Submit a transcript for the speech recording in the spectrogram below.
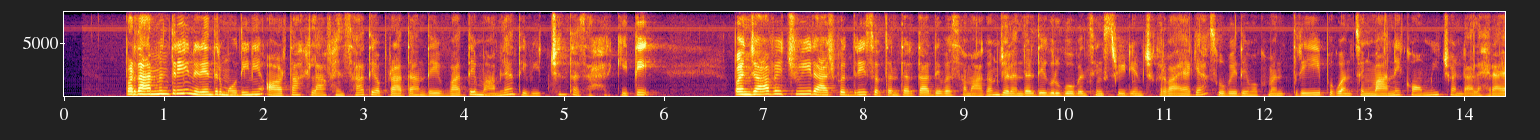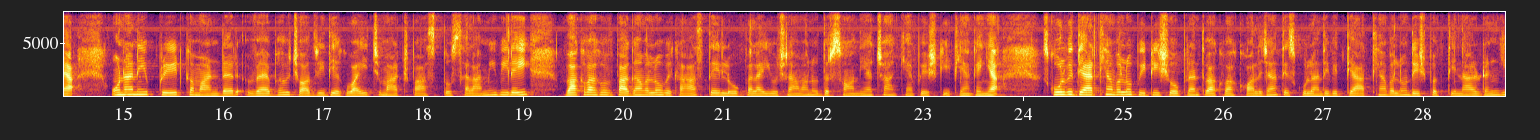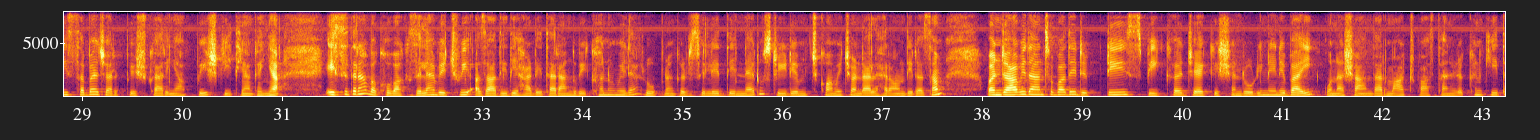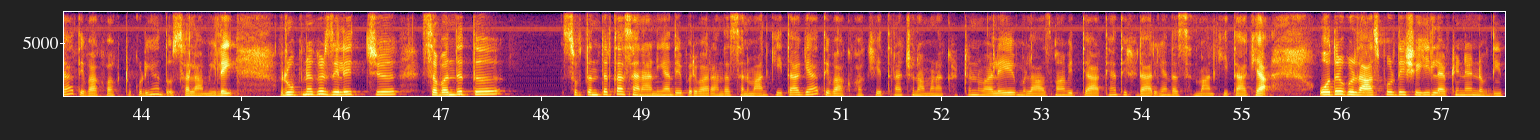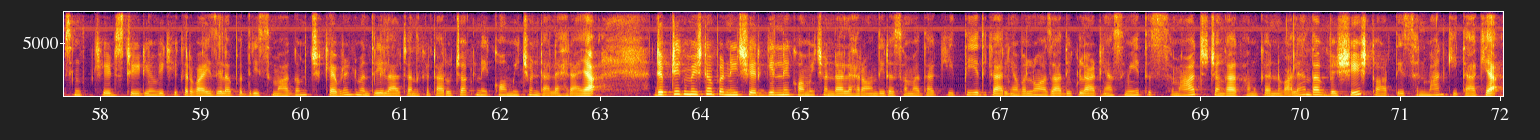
ਪ੍ਰਧਾਨ ਮੰਤਰੀ ਨਰਿੰਦਰ ਮੋਦੀ ਨੇ ਔਰਤਾਂ ਖਿਲਾਫ ਹਿੰਸਾ ਤੇ ਅਪਰਾਧਾਂ ਦੇ ਵਾਧੇ ਮਾਮਲਿਆਂ ਤੇ ਵੀ ਚਿੰਤਾ ਜ਼ਾਹਰ ਕੀਤੀ ਪੰਜਾਬ ਵਿਚ ਵੀ ਰਾਜ ਪੱਧਰੀ ਸੁਤੰਤਰਤਾ ਦਿਵਸ ਸਮਾਗਮ ਜਲੰਧਰ ਦੇ ਗੁਰੂ ਗੋਬਿੰਦ ਸਿੰਘ ਸਟੇਡੀਅਮ 'ਚ ਕਰਵਾਇਆ ਗਿਆ। ਸੂਬੇ ਦੇ ਮੁੱਖ ਮੰਤਰੀ ਭਗਵੰਤ ਸਿੰਘ ਮਾਨ ਨੇ ਕੌਮੀ ਝੰਡਾ ਲਹਿਰਾਇਆ। ਉਹਨਾਂ ਨੇ ਪਰੇਡ ਕਮਾਂਡਰ ਵੈਭਵ ਚੌਧਰੀ ਦੀ ਅਗਵਾਈ 'ਚ ਮਾਰਚ ਪਾਸਟ ਤੋਂ ਸਲਾਮੀ ਵੀ ਲਈ। ਵੱਖ-ਵੱਖ ਵਿਭਾਗਾਂ ਵੱਲੋਂ ਵਿਕਾਸ ਤੇ ਲੋਕ ਭਲਾਈ ਯੋਜਨਾਵਾਂ ਨੂੰ ਦਰਸਾਉਂਦੀਆਂ ਝਾਂਕੀਆਂ ਪੇਸ਼ ਕੀਤੀਆਂ ਗਈਆਂ। ਸਕੂਲ ਵਿਦਿਆਰਥੀਆਂ ਵੱਲੋਂ ਪੀਟੀ ਸ਼ੋਅ ਉਪਰੰਤ ਵੱਖ-ਵੱਖ ਕਾਲਜਾਂ ਤੇ ਸਕੂਲਾਂ ਦੇ ਵਿਦਿਆਰਥੀਆਂ ਵੱਲੋਂ ਦੇਸ਼ ਭਗਤੀ ਨਾਲ ਰੰਗੀ ਸੱਭਿਆਚਾਰਕ ਪੇਸ਼ਕਾਰੀਆਂ ਪੇਸ਼ ਕੀਤੀਆਂ ਗਈਆਂ। ਇਸੇ ਤਰ੍ਹਾਂ ਵੱਖੋ-ਵੱਖ ਜ਼ਿਲ੍ਹਿਆਂ ਵਿੱਚ ਵੀ ਆਜ਼ਾਦੀ ਦਿਹਾੜੇ ਦਾ ਰੰਗ ਵੇਖਣ ਨੂੰ ਮਿਲਿਆ। ਰੂਪਨਗਰ ਜ਼ਿਲ੍ਹੇ ਦੇ ਨਹਿਰੂ ਸਟੇਡੀਅਮ 'ਚ ਕੌਮੀ ਝੰਡਾ ਲਹਿਰਾਉਣ ਦੀ ਰਸਮ ਪੰਜਾਬ ਵਿਧਾਨ ਸਭਾ ਦੇ ਡਿਪਟੀ ਸਪੀਕਰ ਜੈ ਕਿਸ਼ਨ ਰੋੜੀ ਨੇ ਨਿਭਾਈ। ਉਹਨਾਂ ਸ਼ਾਨਦਾਰ ਮਾਰਚ ਪਾਸਤਾ ਨਿਰੀਖਣ ਕੀਤਾ ਤੇ ਵੱਖ-ਵੱਖ ਟੁਕੜੀਆਂ ਤੋਂ ਸਲਾਮੀ ਲਈ। ਰੂਪਨਗਰ ਜ਼ਿਲ੍ਹੇ 'ਚ ਸਬੰਧਤ ਸੁਤੰਤਰਤਾ ਸੈਨਾਨੀਆਂ ਦੇ ਪਰਿਵਾਰਾਂ ਦਾ ਸਨਮਾਨ ਕੀਤਾ ਗਿਆ ਤੇ ਵੱਖ-ਵੱਖ ਖੇਤਰਾਂ 'ਚ ਨਾਮਣਾ ਖੱਟਣ ਵਾਲੇ ਮੁਲਾਜ਼ਮਾਂ, ਵਿਦਿਆਰਥੀਆਂ ਤੇ ਖਿਡਾਰੀਆਂ ਦਾ ਸਨਮਾਨ ਕੀਤਾ ਗਿਆ। ਉਧਰ ਗੁਰਦਾਸਪੁਰ ਦੇ ਸ਼ਹੀਦ ਲੈਫਟੀਨੈਂਟ ਨਵਦੀਪ ਸਿੰਘ ਖੇਡ ਸਟੇਡੀਅਮ ਵਿਖੇ ਕਰਵਾਈ ਜ਼ਿਲ੍ਹਾ ਪੱਧਰੀ ਸਮਾਗਮ 'ਚ ਕੈਬਨਿਟ ਮੰਤਰੀ ਲਾਲਚੰਦ ਕਟਾਰੂ ਚੱਕ ਨੇ ਕੌਮੀ ਝੰਡਾ ਲਹਿਰਾਇਆ। ਡਿਪਟੀ ਕਮਿਸ਼ਨਰ ਪਰਨੀਤ ਸ਼ੇਰਗਿੱਲ ਨੇ ਕੌਮੀ ਝੰਡਾ ਲਹਿਰਾਉਣ ਦੀ ਰਸਮ ਅਦਾ ਕੀਤੀ। ਅਧਿਕਾਰੀਆਂ ਵੱਲੋਂ ਆਜ਼ਾਦੀ ਘੁਲਾਟੀਆਂ ਸਮੇਤ ਸਮਾਜ 'ਚ ਚੰਗਾ ਕੰਮ ਕਰਨ ਵਾਲਿਆਂ ਦਾ ਵਿਸ਼ੇਸ਼ ਤੌਰ ਤੇ ਸਨਮਾਨ ਕੀਤਾ ਗਿਆ।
